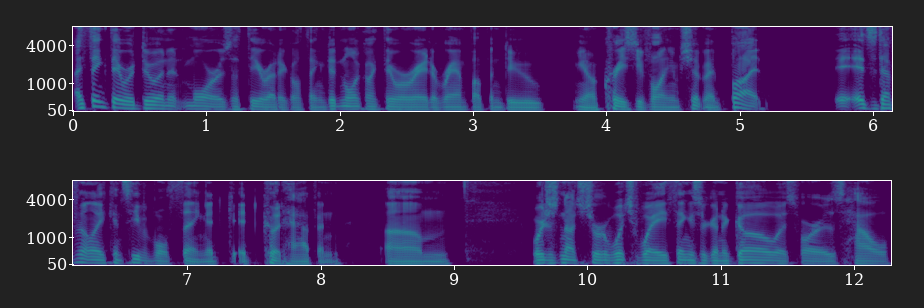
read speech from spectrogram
I think they were doing it more as a theoretical thing. Didn't look like they were ready to ramp up and do you know crazy volume shipment, but it's definitely a conceivable thing. It it could happen. Um, we're just not sure which way things are going to go as far as how.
